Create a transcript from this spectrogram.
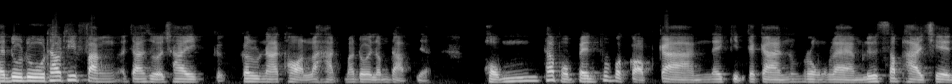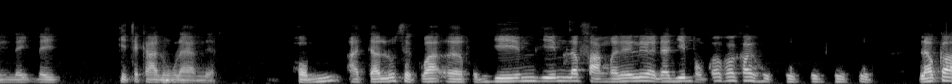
ต่ดูดูเท่าที่ฟังอาจารย์สุรชัยกรุณาถอดรหัสมาโดยลำดับเนี่ย ผมถ้าผมเป็นผู้ประกอบการในกิจการโรงแรมหรือซัพพลายเชนในในกิจการโรงแรมเนี่ย ผมอาจจะรู้สึกว่า เออ ผมยิ้มยิ้มแล้วฟังมาเรื่อยๆนะยิ้มผมก็ค่อยๆหุบหุบหุบหุบหุบแล้วก็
